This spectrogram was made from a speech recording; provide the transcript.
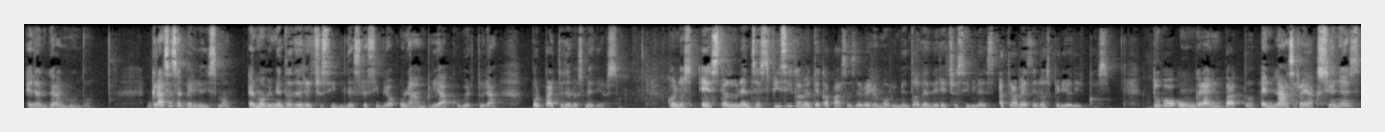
en el gran mundo. Gracias al periodismo, el movimiento de derechos civiles recibió una amplia cobertura por parte de los medios con los estadounidenses físicamente capaces de ver el movimiento de derechos civiles a través de los periódicos. Tuvo un gran impacto en las reacciones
